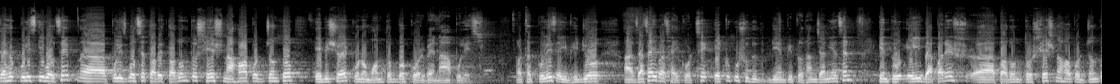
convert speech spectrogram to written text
যাই হোক, পুলিশ কি বলছে? পুলিশ বলছে, তবে তদন্ত শেষ না হওয়া পর্যন্ত এ বিষয়ে কোনো মন্তব্য করবে না পুলিশ। অর্থাৎ পুলিশ এই ভিডিও যাচাই বাছাই করছে। এটুকু শুধু ডিএমপি প্রধান জানিয়েছেন, কিন্তু এই ব্যাপারে তদন্ত শেষ না হওয়া পর্যন্ত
